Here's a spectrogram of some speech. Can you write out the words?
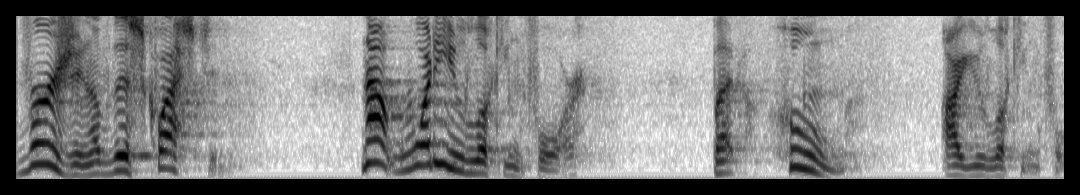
version of this question. Not what are you looking for, but whom are you looking for?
